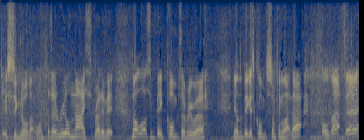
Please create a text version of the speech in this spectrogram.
just ignore that one. There's a real nice spread of it. Not lots of big clumps everywhere. You know, the biggest clumps, something like that. All that there.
